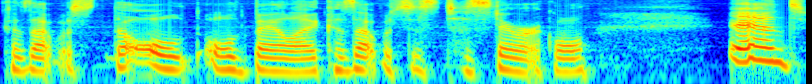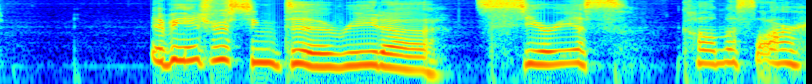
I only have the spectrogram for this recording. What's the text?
because that was the old old Baelai because that was just hysterical, and it'd be interesting to read a serious commissar.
